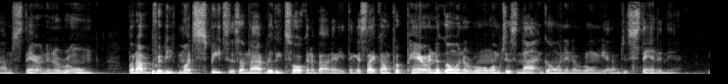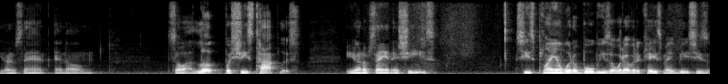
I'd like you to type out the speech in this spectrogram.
I'm staring in a room but I'm pretty much speechless. I'm not really talking about anything. It's like I'm preparing to go in the room. I'm just not going in the room yet. I'm just standing there. You know what I'm saying? And um, so I look, but she's topless. You know what I'm saying? And she's she's playing with her boobies or whatever the case may be. She's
